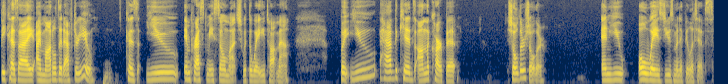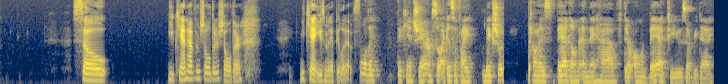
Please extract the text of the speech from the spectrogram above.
because i i modeled it after you because you impressed me so much with the way you taught math but you have the kids on the carpet shoulder to shoulder and you always use manipulatives So you can't have them shoulder to shoulder. You can't use manipulatives. Well, they they can't share them. So I guess if I make sure the ties bag them and they have their own bag to use every day,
